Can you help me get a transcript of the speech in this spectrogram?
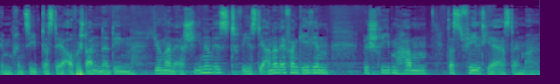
Im Prinzip, dass der Auferstandene den Jüngern erschienen ist, wie es die anderen Evangelien beschrieben haben, das fehlt hier erst einmal.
